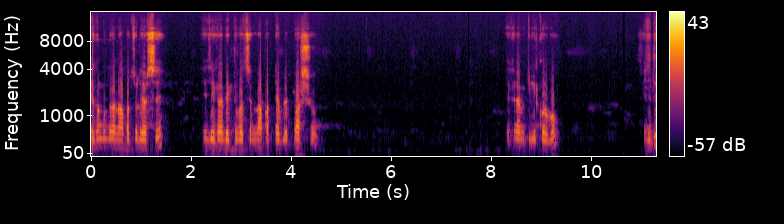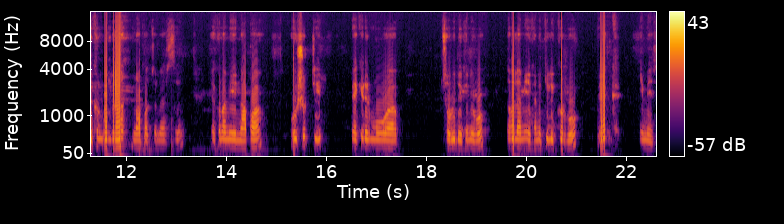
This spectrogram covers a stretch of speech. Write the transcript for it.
দেখুন বন্ধুরা, নাপা চলে আসছে। এই যে এখানে দেখতে পাচ্ছেন নাপার ট্যাবলেট পাঁচশো। এখানে আমি ক্লিক করব। এই যে দেখুন বন্ধুরা, নাপা চলে আসছে। এখন আমি এই নাপা ঔষধটির প্যাকেটের ছবি দেখে নেব। তাহলে আমি এখানে ক্লিক করব প্যাক ইমেজ।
